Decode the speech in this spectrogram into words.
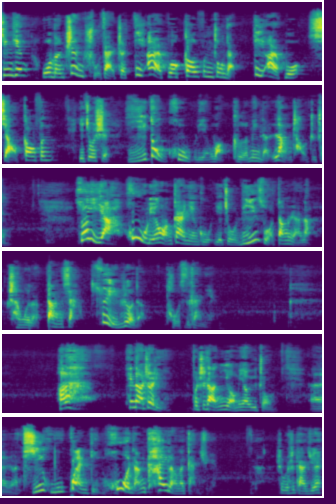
今天我们正处在这第二波高峰中的第二波小高峰，也就是移动互联网革命的浪潮之中。所以呀，互联网概念股也就理所当然了，成为了当下最热的投资概念。好了，听到这里，不知道你有没有一种，呃，醍醐灌顶、豁然开朗的感觉？啊，是不是感觉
